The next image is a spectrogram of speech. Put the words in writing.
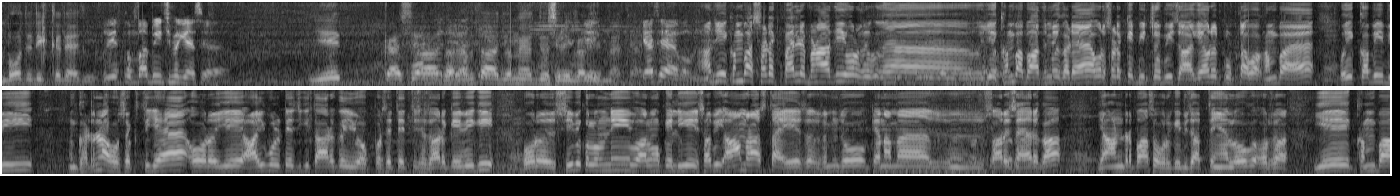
बहुत दिक्कत है जी। तो ये खंबा बीच में कैसे आया? ये कैसे आया? बता जो मैं दूसरी गली में था। कैसे आया बाबू? हाँ जी ये खंबा सड़क पहले बना दी और ये खंबा बाद में गड़ा है और सड़क के बीचों बीच आ गया और टूटा हुआ खंबा है। और ये कभी भी घटना हो सकती है और ये हाई वोल्टेज की तार गई है ऊपर से तैंतीस हज़ार के। वी की और सीवी कॉलोनी वालों के लिए सभी आम रास्ता है ये समझो क्या नाम है सारे शहर का। यहाँ अंडरपास होकर भी जाते हैं लोग और ये खंबा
